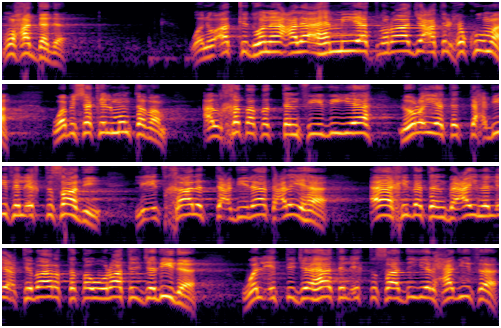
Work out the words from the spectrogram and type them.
محددة. ونؤكد هنا على أهمية مراجعة الحكومة وبشكل منتظم الخطط التنفيذية لرؤية التحديث الاقتصادي لإدخال التعديلات عليها آخذة بعين الاعتبار التطورات الجديدة والاتجاهات الاقتصادية الحديثة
